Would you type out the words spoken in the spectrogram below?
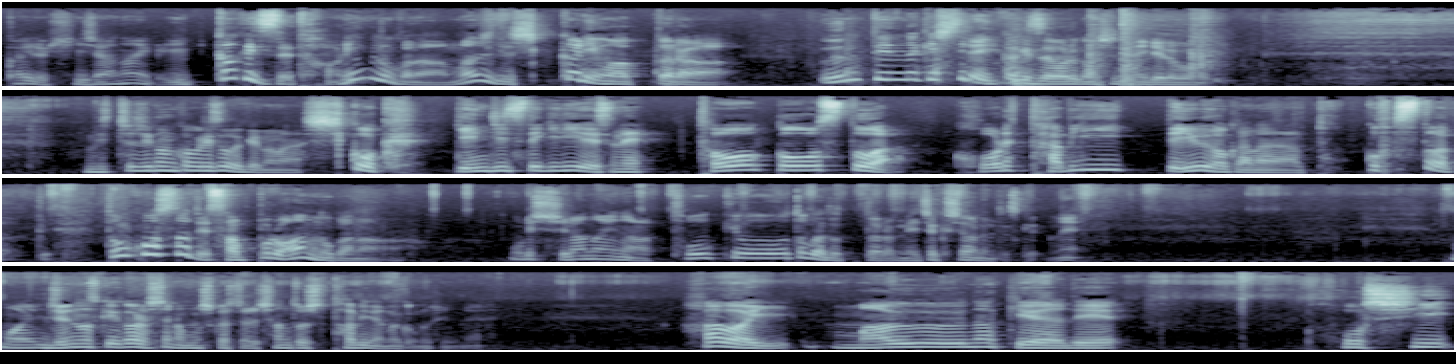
北海道日じゃないか。1ヶ月で足りんのかな？マジでしっかり回ったら運転だけしてりゃ1ヶ月で終わるかもしれないけど。めっちゃ時間かかりそうだけどな。四国現実的でいいですね。投稿ストア。これ旅っていうのかな？投稿ストアって投稿ストアって札幌あんのかな？俺知らないな。東京とかだったらめちゃくちゃあるんですけどね。まあ淳之介からしたらもしかしたらちゃんとした旅なのかもしれない。ハワイマウナケアで星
